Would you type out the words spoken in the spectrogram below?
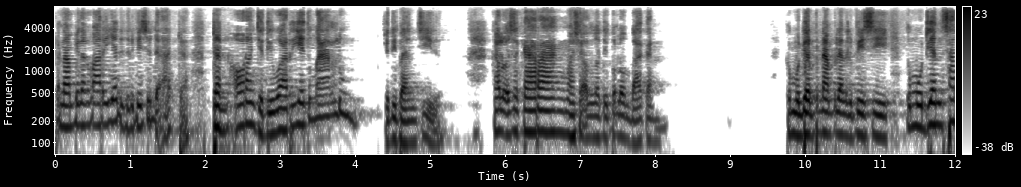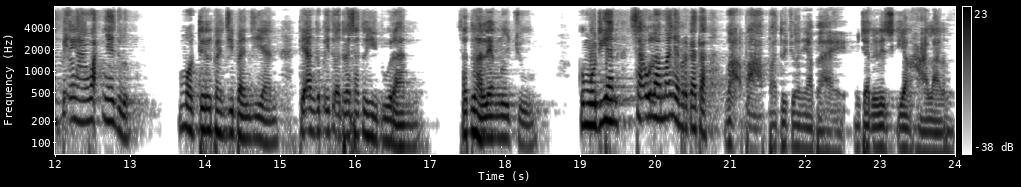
Penampilan waria di televisi sudah ada. Dan orang jadi waria itu malu. Jadi banjir. Kalau sekarang, Masya Allah diperlombakan. Kemudian penampilan televisi. Kemudian sampai lawaknya itu loh. Model banji-banjian. Dianggap itu adalah satu hiburan. Satu hal yang lucu. Kemudian saulamanya berkata, nggak apa-apa tujuannya baik. Mencari rezeki yang halal.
